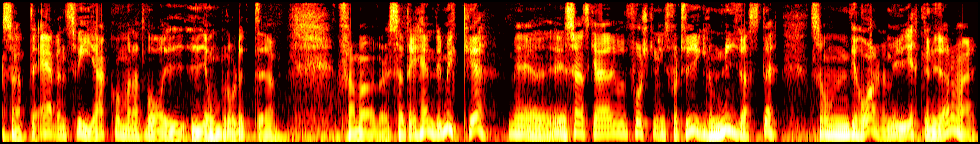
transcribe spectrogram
Så att även Svea kommer att vara i, i området eh, framöver. Så det händer mycket med svenska forskningsfartyg, de nyaste som vi har. De är ju jättenya de här.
